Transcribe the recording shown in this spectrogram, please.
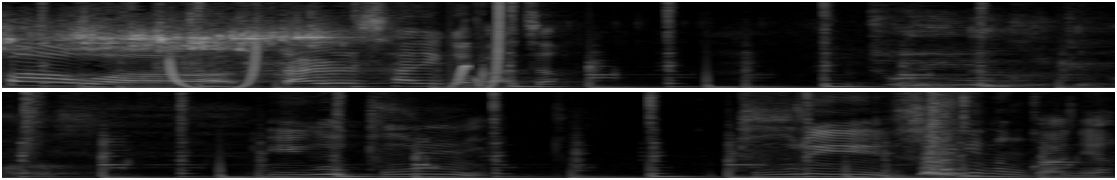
아빠와 딸 사이가 맞아? 저희는 그렇게 받았어요. 이거 둘 둘이 사귀는 거 아니야?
